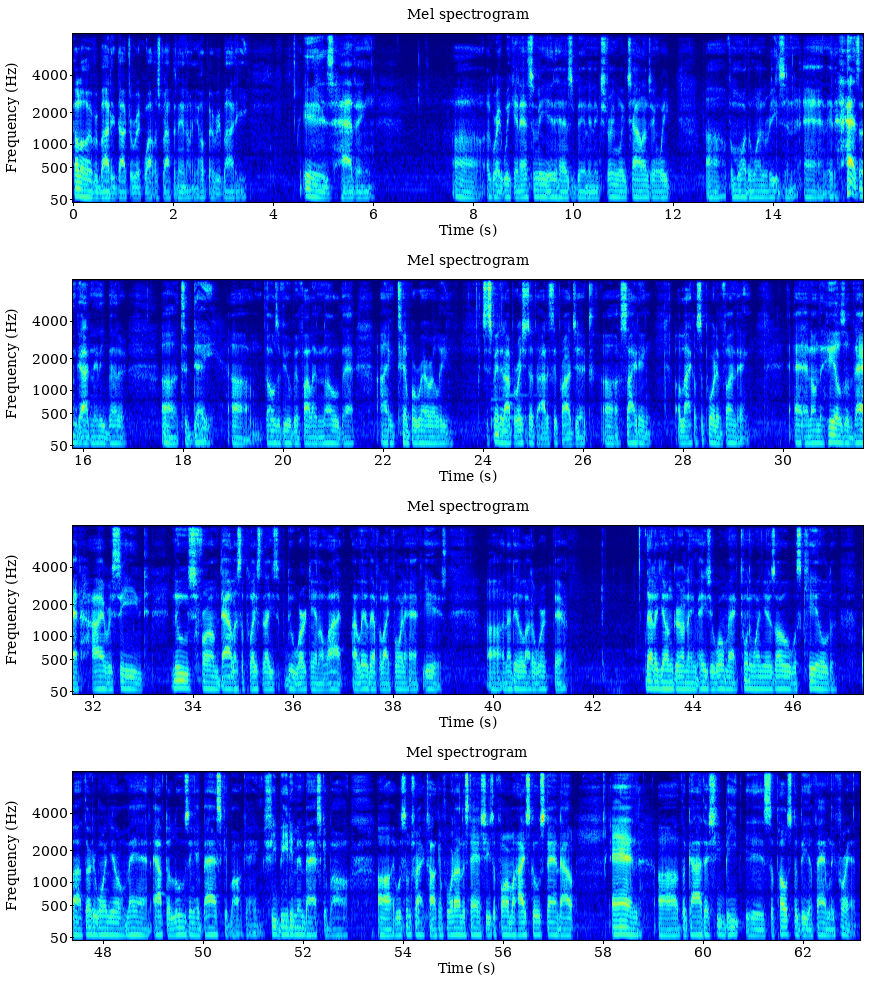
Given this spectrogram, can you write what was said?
Hello, everybody. Dr. Rick Wallace dropping in on you. Hope everybody is having uh, a great weekend. As for me, it has been an extremely challenging week uh, for more than one reason, and it hasn't gotten any better uh, today. Um, those of you who have been following know that I temporarily suspended operations at the Odyssey Project, uh, citing a lack of support and funding. And on the heels of that, I received news from Dallas, a place that I used to do work in a lot. I lived there for like four and a half years, uh, and I did a lot of work there. That a young girl named Asia Womack, 21 years old, was killed by a 31-year-old man after losing a basketball game. She beat him in basketball. Uh, it was some track talking. From what I understand, she's a former high school standout. And uh, the guy that she beat is supposed to be a family friend.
